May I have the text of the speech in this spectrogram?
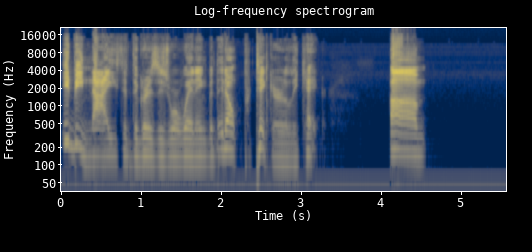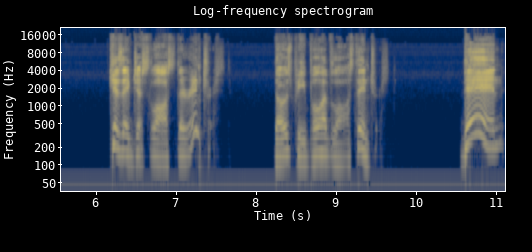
It'd be nice if the Grizzlies were winning, but they don't particularly care. Um, Because they've just lost their interest. Those people have lost interest. Then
